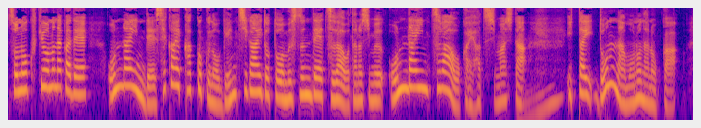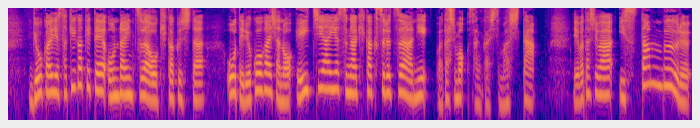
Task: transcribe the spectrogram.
その苦境の中で、オンラインで世界各国の現地ガイドと結んでツアーを楽しむオンラインツアーを開発しました。一体どんなものなのか。業界で先駆けてオンラインツアーを企画した大手旅行会社の HIS が企画するツアーに私も参加しました。え私はイスタンブール、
